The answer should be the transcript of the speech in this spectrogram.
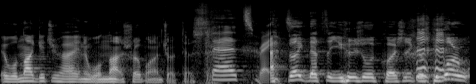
it will not get you high, and it will not show up on a drug test. That's right. I feel like that's the usual question because people are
